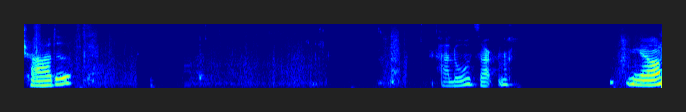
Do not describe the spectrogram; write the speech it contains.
Schade. Hallo, sag noch. Ja.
